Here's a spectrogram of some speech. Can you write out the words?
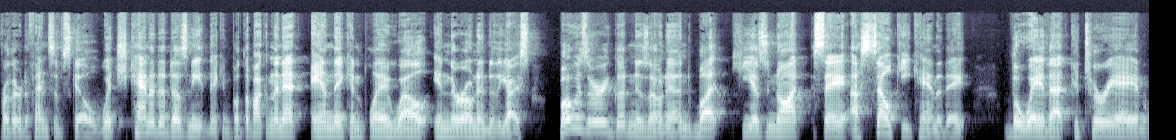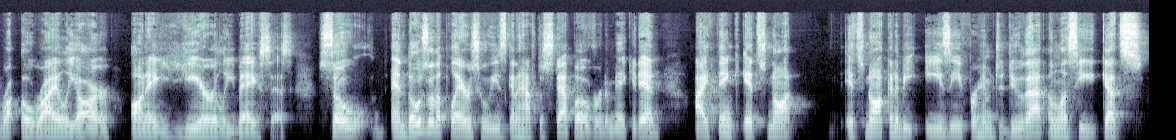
for their defensive skill, which Canada does need. They can put the puck in the net and they can play well in their own end of the ice. Bo is very good in his own end, but he is not, say, a Selke candidate the way that Couturier and O'Reilly are on a yearly basis. So, and those are the players who he's going to have to step over to make it in. I think it's not it's not going to be easy for him to do that unless he gets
